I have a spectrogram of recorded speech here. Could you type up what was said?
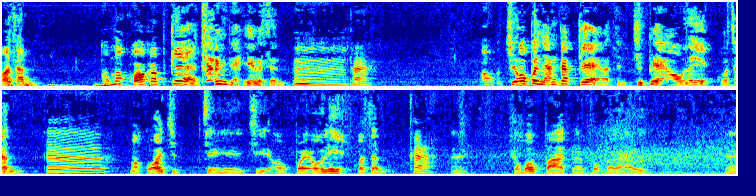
ว่าท่านเอามาขอกับแก้ทั้งใหญ่ว่าท่านอืมค่ะ เอาสิเอาไปหยังกับแก้ว่าท่านสิไปเอาเลขว่าท่านเออ มาขอสิสิสิเอาไปเอาเลขว่าท่านค่ะอ่ากระบอกปากแล้วตกอะไรอ่า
